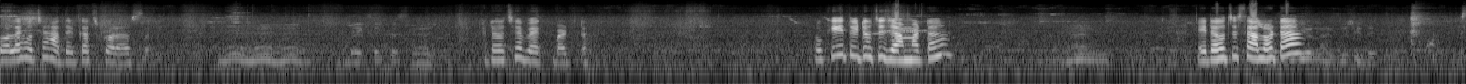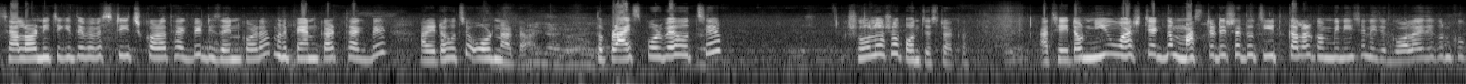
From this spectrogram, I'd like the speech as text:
গলায় হচ্ছে হাতের কাজ করা আছে। এটা হচ্ছে ব্যাক পার্টটা ওকে তো এটা হচ্ছে জামাটা। এটা হচ্ছে সালোয়ারটা। সালোয়ার নিচে কিন্তু এভাবে স্টিচ করা থাকবে ডিজাইন করা মানে প্যান কার্ড থাকবে আর এটা হচ্ছে ওড়নাটা। তো প্রাইস পড়বে হচ্ছে ষোলোশো পঞ্চাশ টাকা। আচ্ছা এটাও নিউ আসছে একদম মাস্টার্ডের সাথে চিট কালার কম্বিনেশন এই যে গলায় দেখুন খুব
